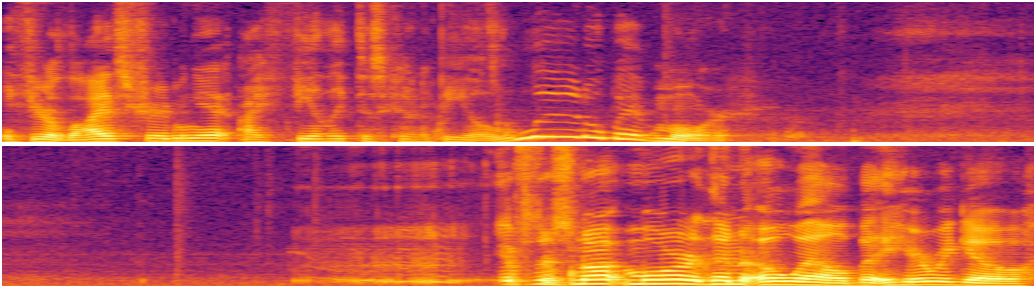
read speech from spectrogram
if you're live streaming it, I feel like there's going to be a little bit more. If there's not more, then oh well, but here we go.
